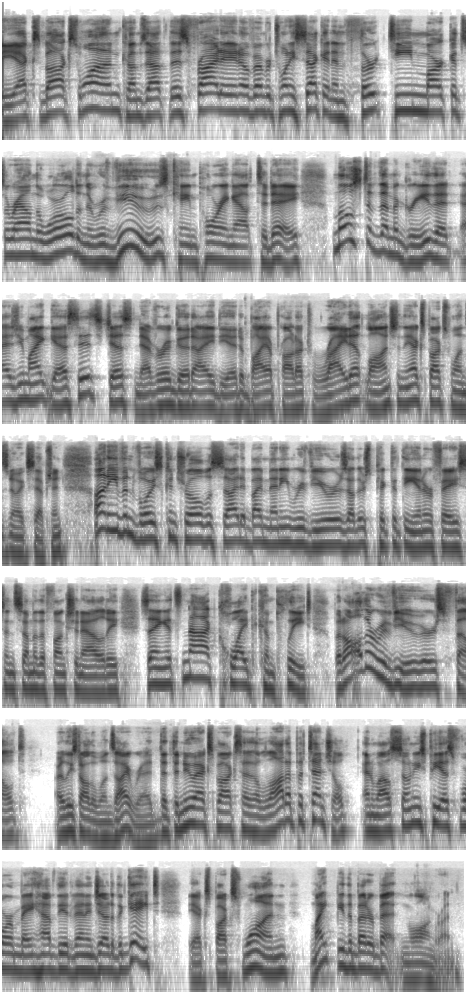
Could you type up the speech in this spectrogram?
The Xbox One comes out this Friday, November 22nd, in 13 markets around the world, and the reviews came pouring out today. Most of them agree that, as you might guess, it's just never a good idea to buy a product right at launch, and the Xbox One's no exception. Uneven voice control was cited by many reviewers. Others picked at the interface and some of the functionality, saying it's not quite complete. But all the reviewers felt or at least all the ones I read, that the new Xbox has a lot of potential. And while Sony's PS4 may have the advantage out of the gate, the Xbox One might be the better bet in the long run.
